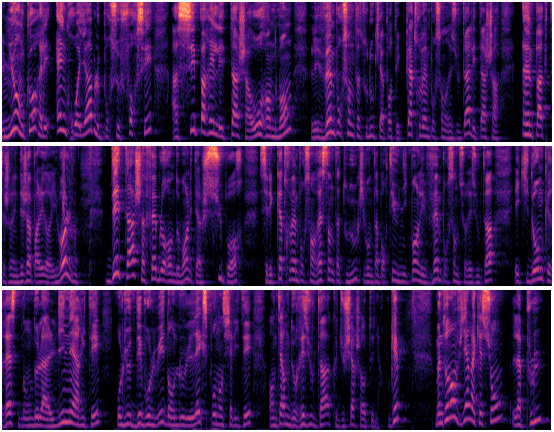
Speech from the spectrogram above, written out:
mais mieux encore, elle est incroyable pour se forcer à séparer les tâches à haut rendement, les 20% de ta to-do qui apportent les 80% de résultats, les tâches à impact, j'en ai déjà parlé dans Evolve, des tâches à faible rendement, les tâches support, c'est les 80% restants de ta to-do qui vont t'apporter uniquement les 20% de ce résultat et qui donc restent dans de la linéarité au lieu d'évoluer dans l'exponentialité en termes de résultats que tu cherches à obtenir. Ok? Maintenant vient la question la plus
